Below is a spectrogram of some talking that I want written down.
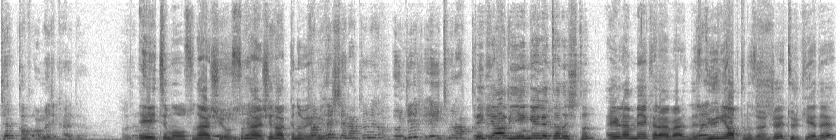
tek kapı Amerika'ydı. Anladın mı? Eğitim olsun, her şey olsun, her şeyin hakkını veriyor. Tabii her şeyin hakkını veriyor. Öncelikle eğitimin hakkını Peki veriyor. abi yengeyle tanıştın. Evlenmeye karar verdiniz. Evet. Düğün yaptınız önce Türkiye'de.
